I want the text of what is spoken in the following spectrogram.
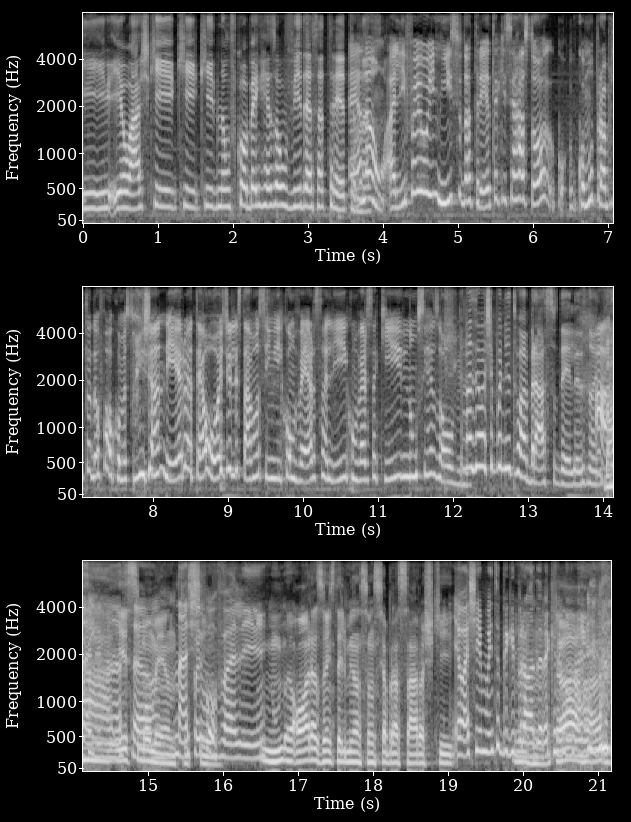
E eu acho que, que, que não ficou bem resolvida essa treta. É, mas- não, ali foi o início da treta que se arrastou, co- como o próprio Tadeu falou, começou em janeiro e até hoje eles estavam assim, e conversa ali, conversa aqui e não se resolve. né? Mas eu achei bonito o abraço deles no Ah, eliminação. esse momento, Na sim. chuva ali. Hum, Horas antes da eliminação se abraçaram, acho que. Eu achei muito Big Brother aquele Aham. momento.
